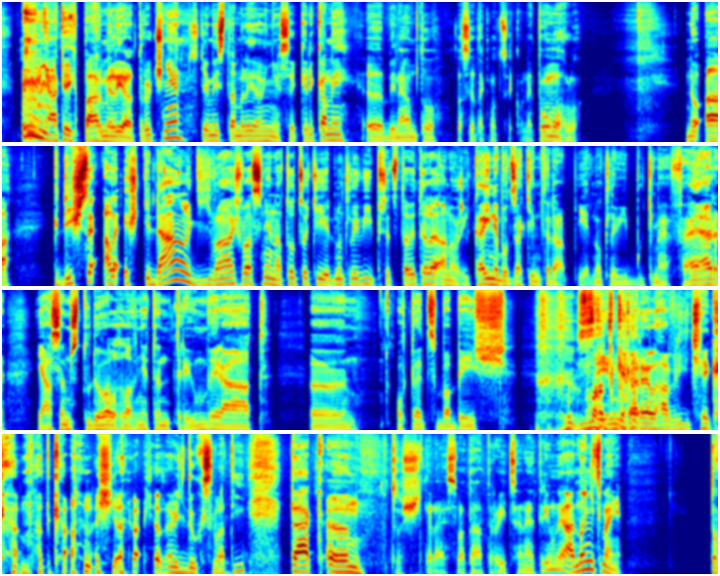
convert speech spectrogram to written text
nějakých pár miliard ročně, s těmi 100 milionovými sekrikami eh, by nám to zase tak moc jako nepomohlo. No a když se ale ještě dál díváš vlastně na to, co ti jednotliví představitelé ano říkají, nebo zatím teda jednotliví, buďme fair, já jsem studoval hlavně ten triumvirát, eh, otec Babiš, syn. Karel Havlíček a matka Alena Šilerová, já jsem duch svatý, tak, um, což teda je svatá trojice, ne triumvirát, no nicméně, to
